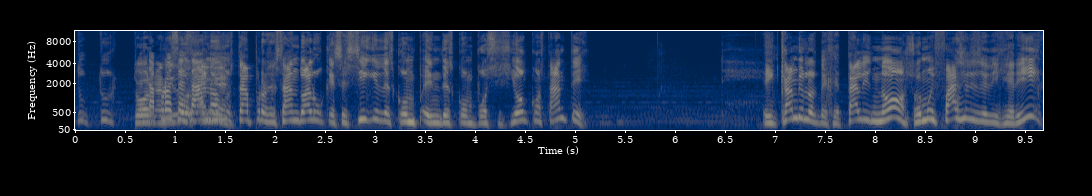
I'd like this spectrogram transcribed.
tu, tu- Tu Está procesando. está procesando algo que se sigue descom- en descomposición constante. En cambio, los vegetales no, son muy fáciles de digerir.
